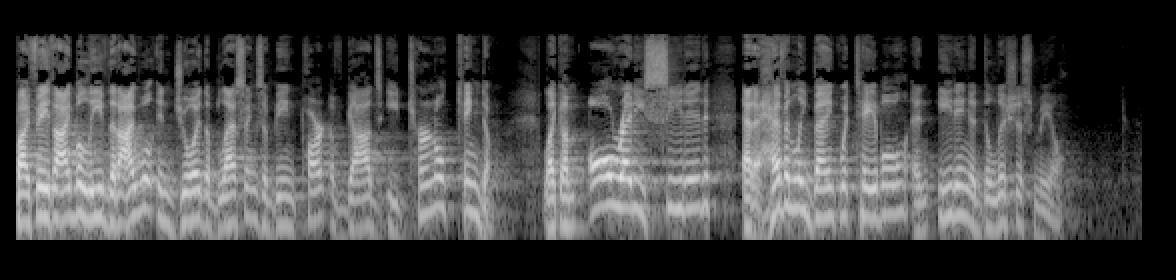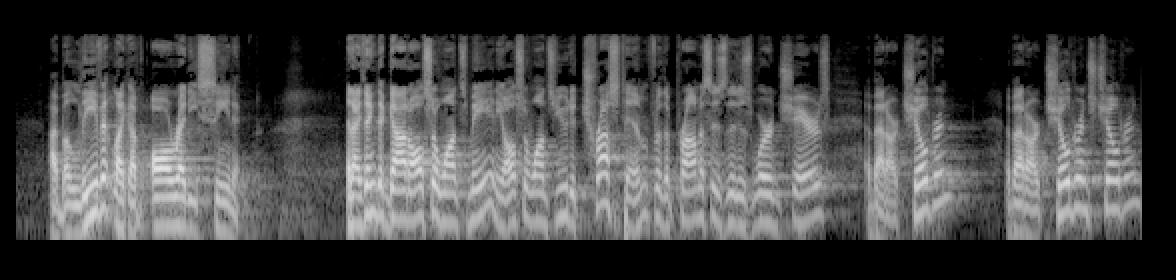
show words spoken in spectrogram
By faith, I believe that I will enjoy the blessings of being part of God's eternal kingdom, like I'm already seated at a heavenly banquet table and eating a delicious meal. I believe it like I've already seen it. And I think that God also wants me, and He also wants you to trust Him for the promises that His Word shares about our children, about our children's children,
